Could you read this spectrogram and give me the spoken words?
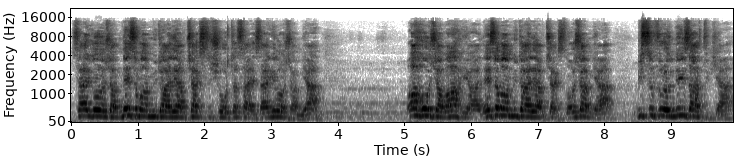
Sergen hocam ne zaman müdahale yapacaksın şu orta sahaya Sergen hocam ya. Ah hocam ah ya ne zaman müdahale yapacaksın hocam ya. 1-0 öndeyiz artık ya.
